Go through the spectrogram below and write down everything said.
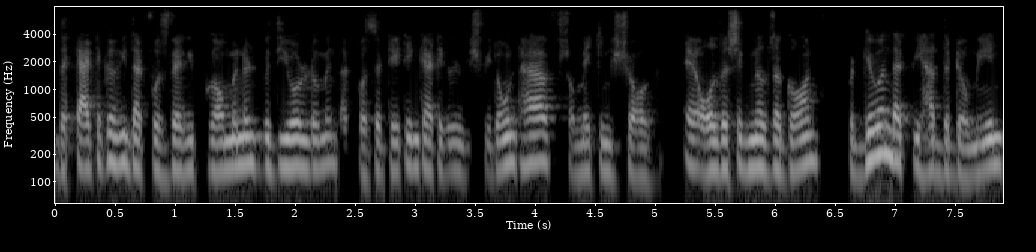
the category that was very prominent with the old domain that was the dating category which we don't have so making sure all the signals are gone but given that we had the domain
